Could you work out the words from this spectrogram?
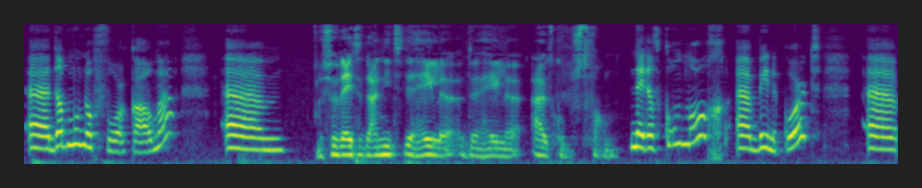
Eh, dat moet nog voorkomen. Ehm, Dus we weten daar niet de hele, de hele uitkomst van. Nee, dat komt nog eh, binnenkort. Eh,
